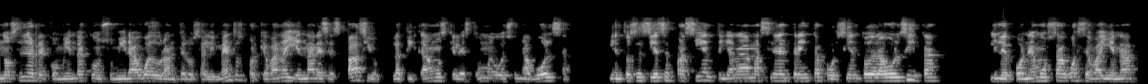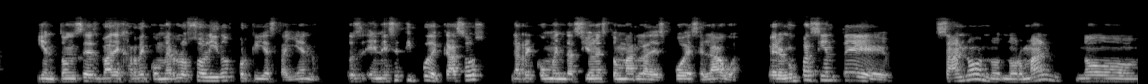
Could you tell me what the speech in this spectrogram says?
no se les recomienda consumir agua durante los alimentos porque van a llenar ese espacio. Platicamos que el estómago es una bolsa. Y entonces si ese paciente ya nada más tiene el 30% de la bolsita, y le ponemos agua, se va a llenar y entonces va a dejar de comer los sólidos porque ya está lleno. Entonces, en ese tipo de casos, la recomendación es tomarla después, el agua. Pero en un paciente sano, normal, no,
